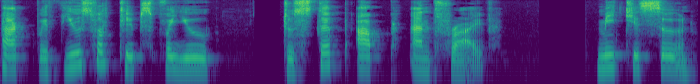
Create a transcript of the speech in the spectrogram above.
packed with useful tips for you to step up and thrive. Meet you soon.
